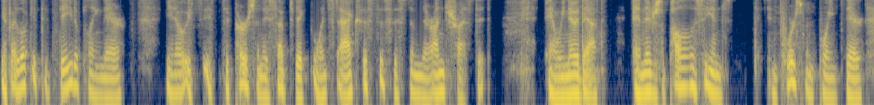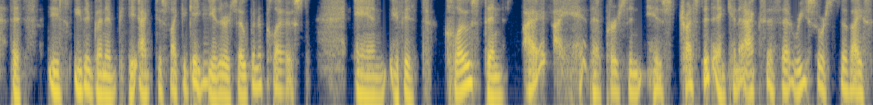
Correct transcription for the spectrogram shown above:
if I look at the data plane there, you know, it's, it's a person, a subject wants to access the system. They're untrusted. And we know that. And there's a policy and enforcement point there that's is either going to be act just like a gate, either it's open or closed. And if it's closed, then I, I that person is trusted and can access that resource device.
